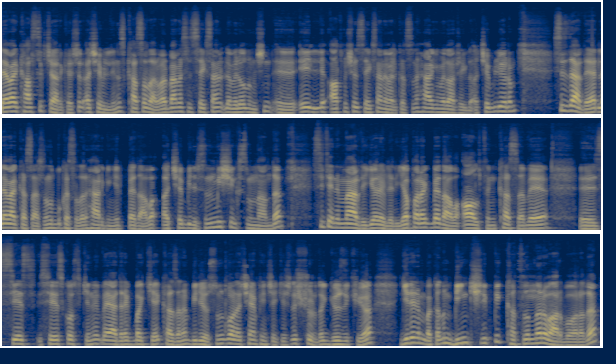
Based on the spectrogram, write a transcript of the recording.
level kastıkça arkadaşlar açabildiğiniz kasalar var. Ben mesela 80 level olduğum için e, 50, 60 ve 80 level kasasını her gün bedava şekilde açabiliyorum. Sizler de eğer level kasarsanız bu kasaları her gün gelip bedava açabilirsiniz. Mission kısmından da sitenin verdiği görevleri yaparak bedava altın, kasa ve e, CS, CSGO skin'i veya direkt bakiye kazanabiliyorsunuz. Bu arada Champion çekilişi de şurada gözüküyor. Girelim bakalım. 1000 kişilik bir katılımları var bu arada.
